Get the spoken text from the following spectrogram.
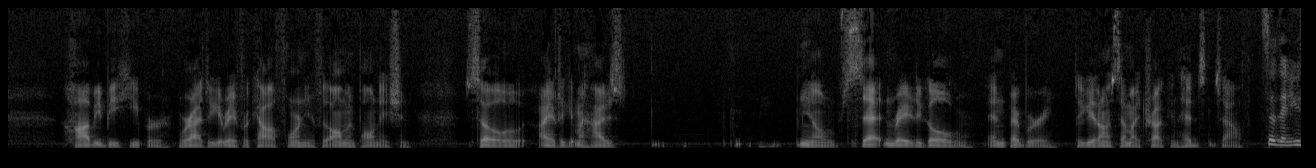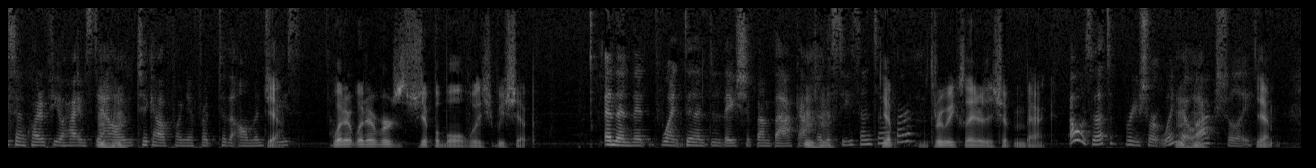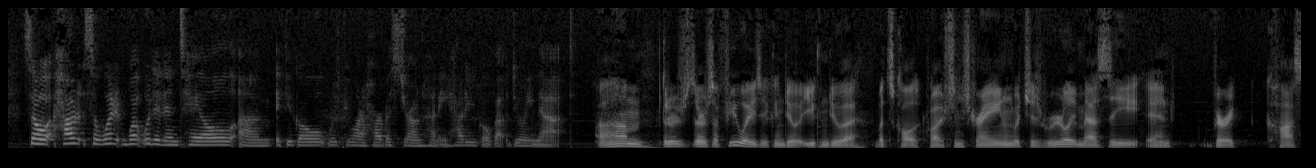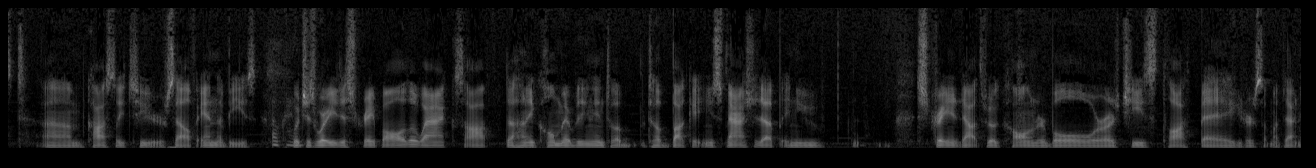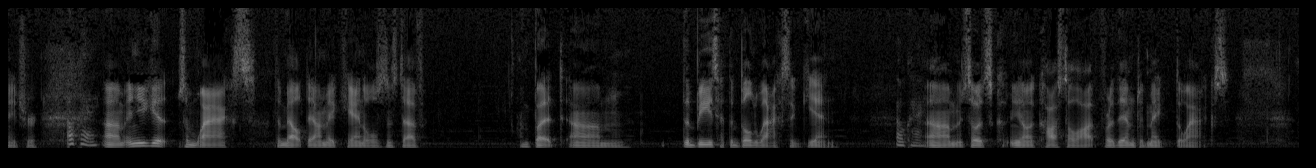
hobby beekeeper, where I have to get ready for California for the almond pollination. So I have to get my hives, you know, set and ready to go in February to get on a semi truck and head south. So then you send quite a few hives down to California for to the almond Mm-hmm. Yeah. trees. Whatever, whatever's shippable, we, we ship. And then they, when then do they ship them back after the season's Mm-hmm. Yep. over? Three weeks later, they ship them back. Oh, so that's a pretty short window Mm-hmm. actually. Yep. So how so what what would it entail um, if you go if you want to harvest your own honey? How do you go about doing that? Um, there's there's a few ways you can do it. You can do a what's called a crush and strain, which is really messy and very cost um, costly to yourself and the bees. Okay. Which is where you just scrape all the wax off the honeycomb, everything into a to a bucket, and you smash it up, and you strain it out through a colander bowl or a cheesecloth bag or something of that nature. Okay. Um, and you get some wax to melt down, make candles and stuff. But um, the bees have to build wax again. Okay. Um, so it's you know it costs a lot for them to make the wax.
